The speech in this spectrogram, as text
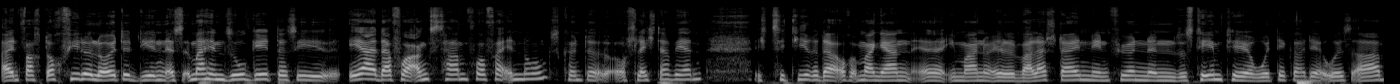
einfach doch viele Leute, denen es immerhin so geht, dass sie eher davor Angst haben vor Veränderung. Es könnte auch schlechter werden. Ich zitiere da auch immer gern äh, Immanuel Wallerstein, den führenden Systemtheoretiker der USA,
